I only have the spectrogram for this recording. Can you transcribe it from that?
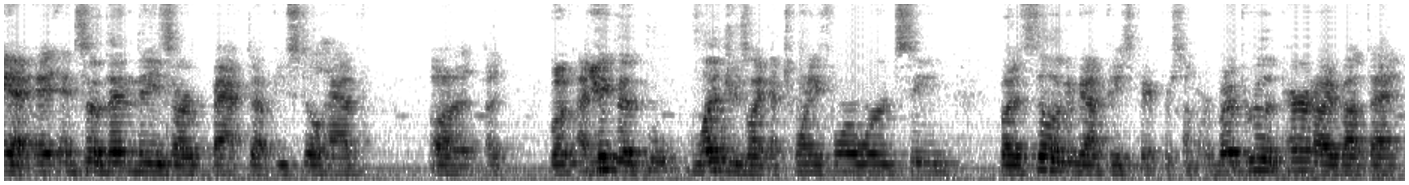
yeah, and, and so then these are backed up. You still have a, a but I you, think the ledger's like a 24 word seed, but it's still going to be on a piece of paper somewhere. But if you're really paranoid about that,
